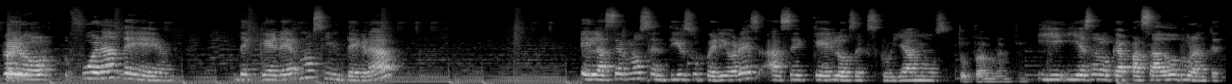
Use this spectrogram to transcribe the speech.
Pero fuera de, de querernos integrar, el hacernos sentir superiores hace que los excluyamos. totalmente Y, y eso es lo que ha pasado durante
